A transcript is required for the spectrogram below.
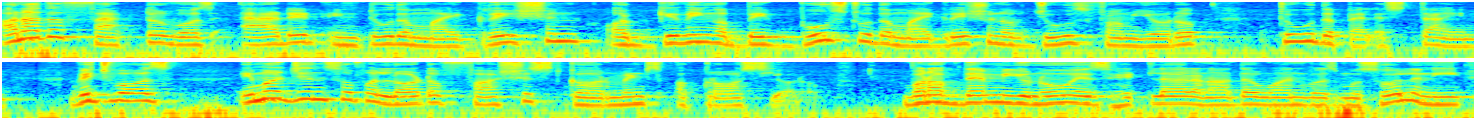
another factor was added into the migration or giving a big boost to the migration of Jews from Europe to the Palestine, which was emergence of a lot of fascist governments across Europe. One of them, you know, is Hitler, another one was Mussolini.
